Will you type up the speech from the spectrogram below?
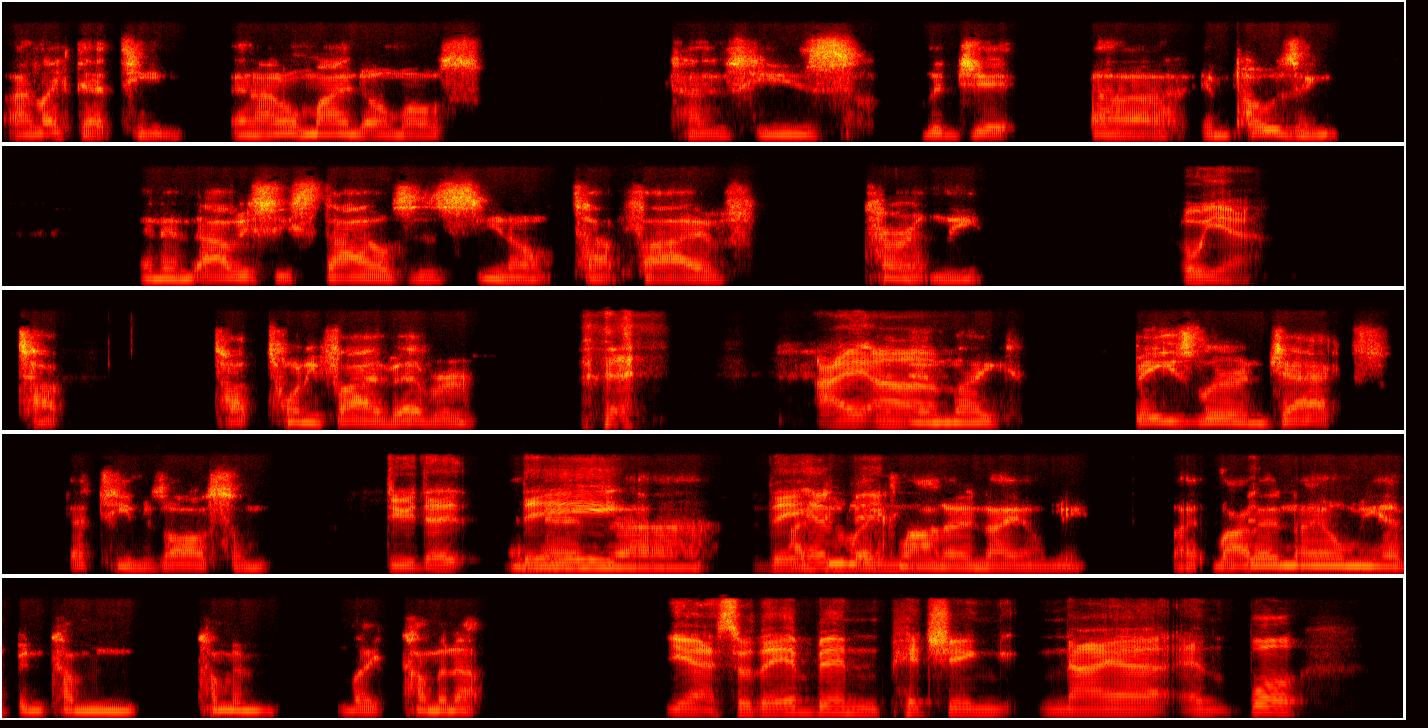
I like that team. And I don't mind Omos because he's legit uh imposing. And then obviously Styles is, you know, top five currently, Oh yeah. top top 25 ever. I and um like Baszler and Jax, that team is awesome. dude that And they then, uh, they I have do been like Lana and Naomi. Like Lana and Naomi have been coming coming like coming up. Yeah, so they have been pitching Nia and well,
